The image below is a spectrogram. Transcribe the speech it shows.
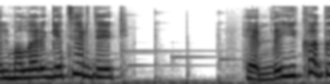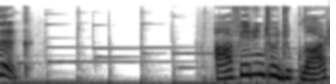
Elmaları getirdik. Hem de yıkadık. Aferin çocuklar.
